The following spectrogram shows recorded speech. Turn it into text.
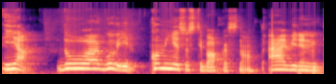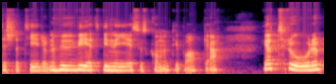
Ja, då går vi in. Kommer Jesus tillbaka snart? Är vi den yttersta tiden? Och hur vet vi när Jesus kommer tillbaka? Jag tror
